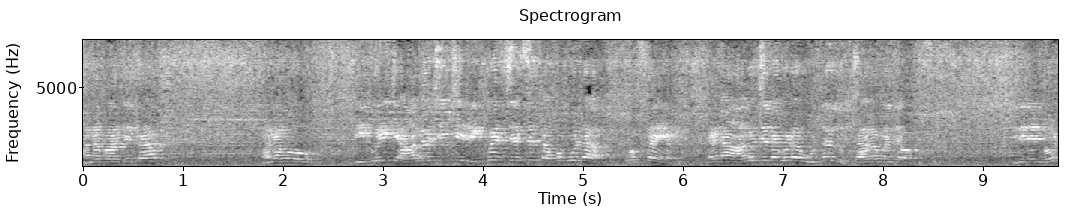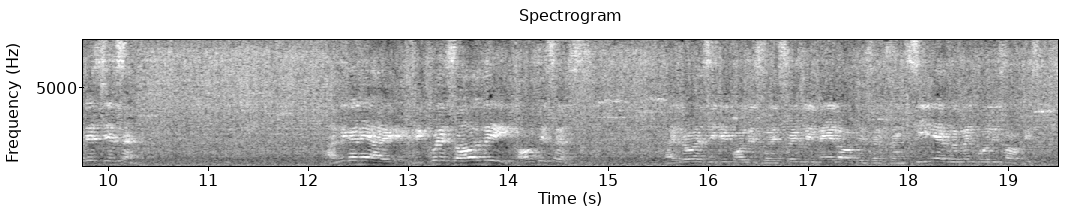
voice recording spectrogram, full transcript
మన బాధ్యత. మనము దీని గురించి ఆలోచించి రిక్వెస్ట్ చేస్తే తప్పకుండా వస్తాయి అవి. కానీ ఆ ఆలోచన కూడా ఉండదు చాలా మంది ఆఫీసులు. ఇది నేను నోటీస్ చేశాను. అందుకని I request all the officers Hyderabad city police especially male officers and senior women police officers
